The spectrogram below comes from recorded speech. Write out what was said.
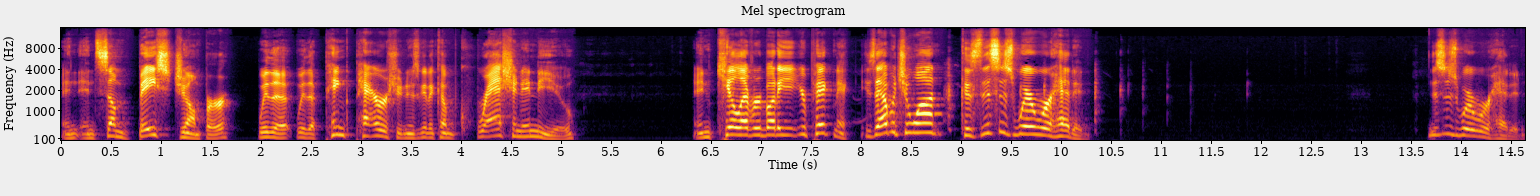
and, and some base jumper with a with a pink parachute who's going to come crashing into you and kill everybody at your picnic. Is that what you want? Because this is where we're headed. This is where we're headed.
